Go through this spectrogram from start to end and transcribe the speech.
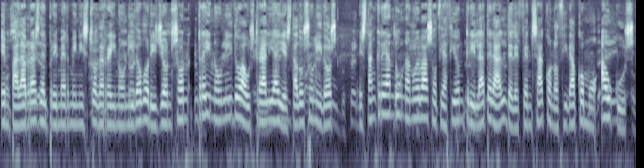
En palabras del primer ministro de Reino Unido, Boris Johnson, Reino Unido, Australia y Estados Unidos están creando una nueva asociación trilateral de defensa conocida como AUKUS,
